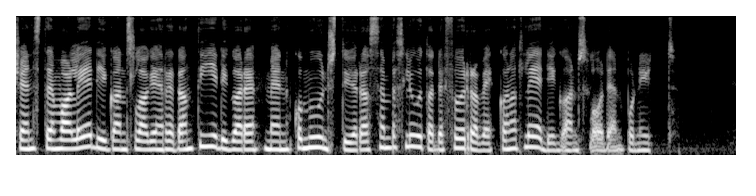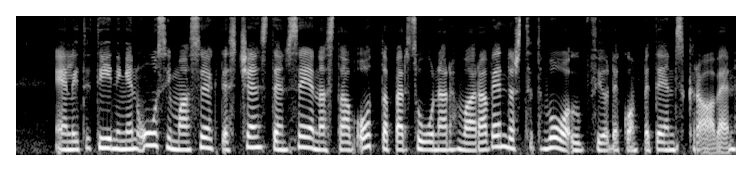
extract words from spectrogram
Tjänsten var lediganslagen redan tidigare men kommunstyrelsen beslutade förra veckan att lediganslå den på nytt. Enligt tidningen Osima söktes tjänsten senast av åtta personer varav endast två uppfyllde kompetenskraven.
